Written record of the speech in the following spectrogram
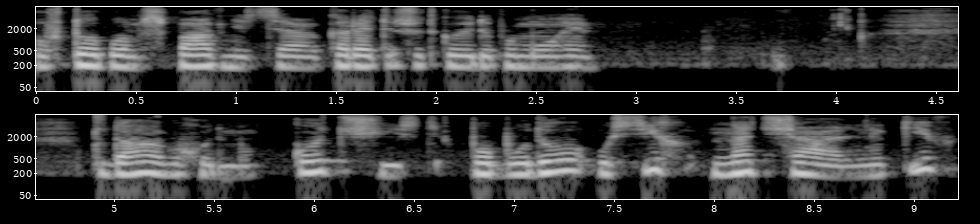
офтопом спавняться карети швидкої допомоги. Туди виходимо. Код 6. Побудова усіх начальників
